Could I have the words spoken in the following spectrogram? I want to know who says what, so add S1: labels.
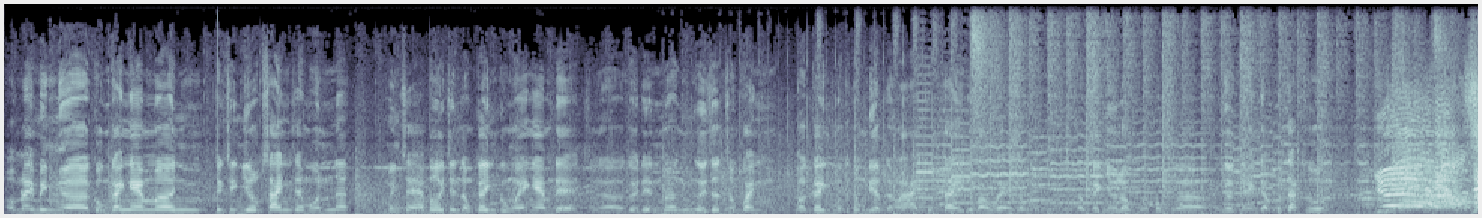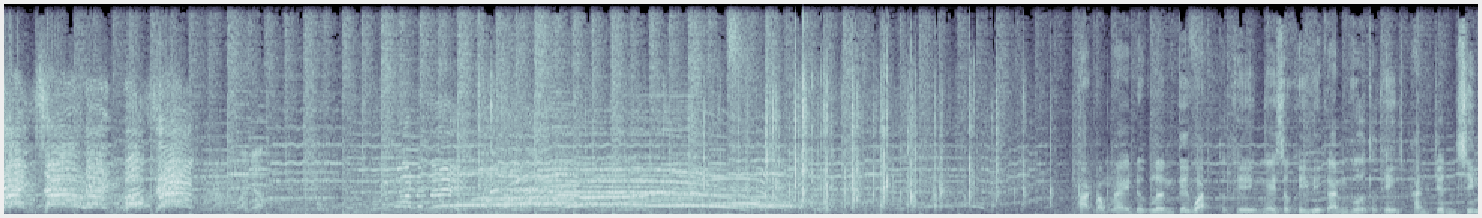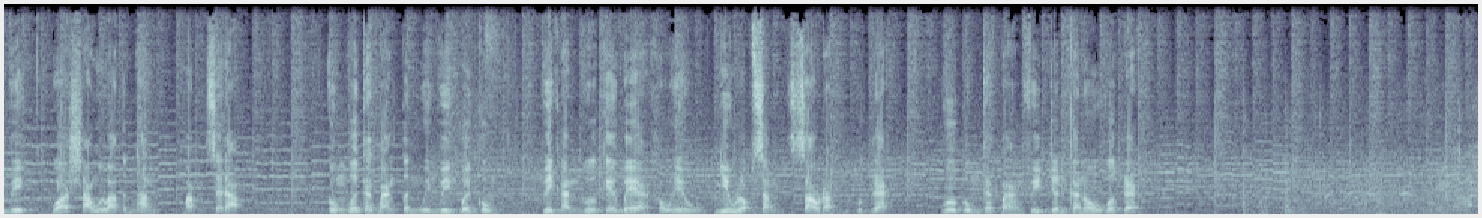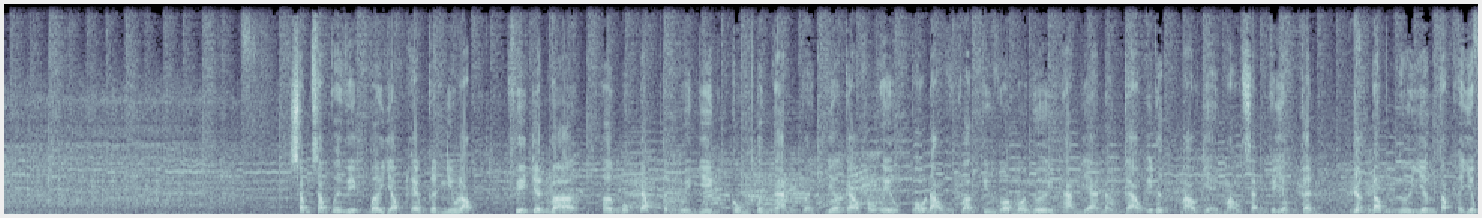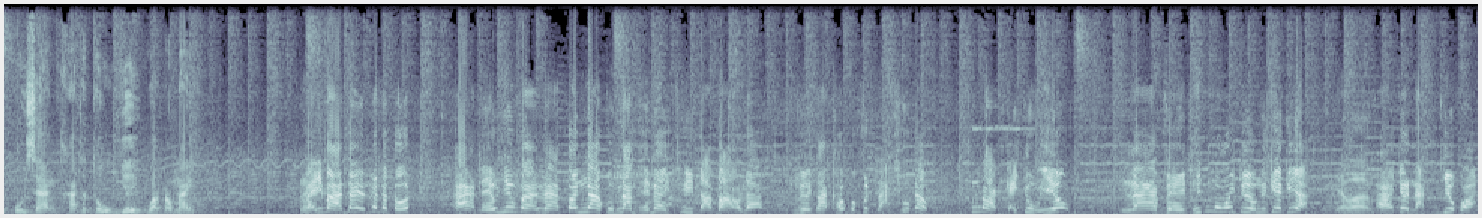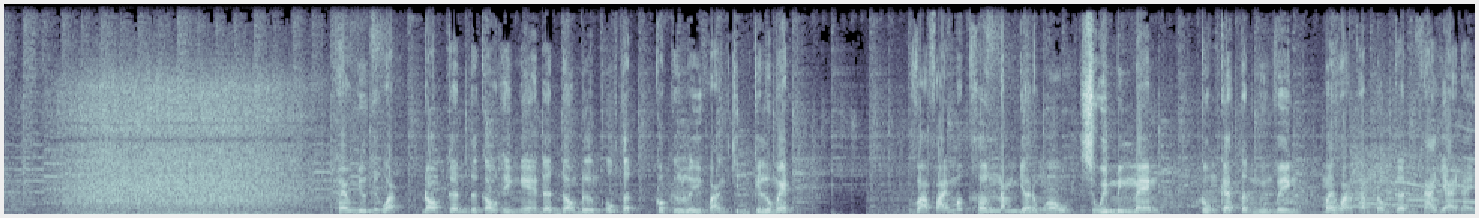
S1: Hôm nay mình ờ, cùng các anh em ờ, chương trình Như Lộc Xanh sẽ muốn ờ, mình sẽ bơi trên dòng kênh cùng anh em để gửi đến những người dân xung quanh bờ kênh một cái thông điệp rằng là hãy chung tay để bảo vệ dòng dòng kênh Như Lộc và không hãy ngừng hành động vứt rác xuống. Như Lộc Xanh sao đành vứt rác.
S2: Hoạt động này được lên kế hoạch thực hiện ngay sau khi Việt Anh vừa thực hiện hành trình xuyên Việt qua 63 tỉnh thành bằng xe đạp. Cùng với các bạn tình nguyện viên bơi cùng, Việt Anh vừa kéo bè khẩu hiệu Nhiêu lộc xanh sao đành vứt rác, vừa cùng các bạn phía trên cano vớt rác. Song song với việc bơi dọc theo kênh Nhiêu Lộc, phía trên bờ hơn 100 tình nguyện viên cùng tuần hành và giơ cao khẩu hiệu cổ động và kêu gọi mọi người tham gia nâng cao ý thức bảo vệ màu xanh cho dòng kênh. Rất đông người dân tập thể dục buổi sáng khá thích thú với hoạt động này.
S3: Mấy bạn đây rất là tốt. À nếu như mà là tuần nào cũng làm thế này thì đảm bảo là người ta không có vứt rác xuống đâu. Mà cái chủ yếu là vệ sinh môi trường cái kia kìa.
S1: Dạ vâng.
S3: À chứ nặng nhiều quá.
S2: Theo như kế hoạch, đoạn kênh từ cầu Thị Nghè đến đoạn đường Úc Tịch có cự ly khoảng 9 km và phải mất hơn 5 giờ đồng hồ. Swimming Man cùng các tình nguyện viên mới hoàn thành đoạn kênh khá dài này.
